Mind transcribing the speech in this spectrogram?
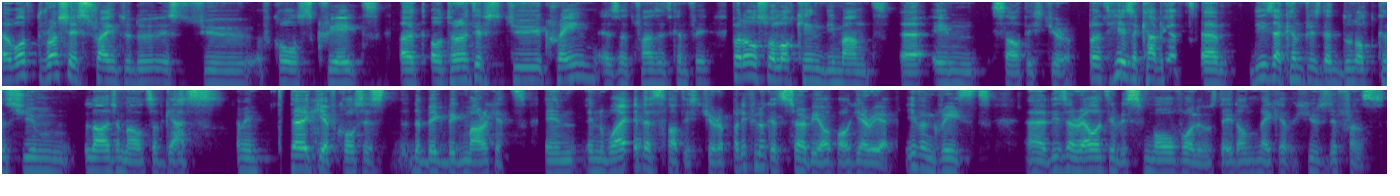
Uh, what Russia is trying to do is to, of course, create uh, alternatives to Ukraine as a transit country, but also lock in demand uh, in Southeast Europe. But here's a caveat um, these are countries that do not consume large amounts of gas. I mean, Turkey, of course, is the big, big market in, in wider Southeast Europe. But if you look at Serbia or Bulgaria, even Greece, uh, these are relatively small volumes. They don't make a huge difference.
